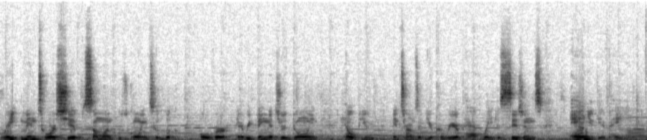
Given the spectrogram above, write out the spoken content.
great mentorship, someone who's going to look over everything that you're doing, help you in terms of your career pathway decisions, and you get paid.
